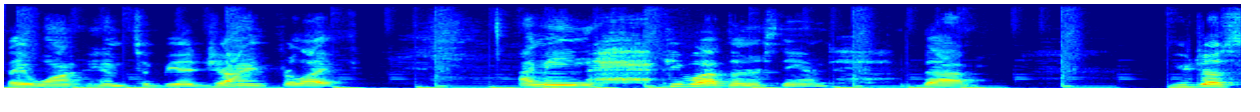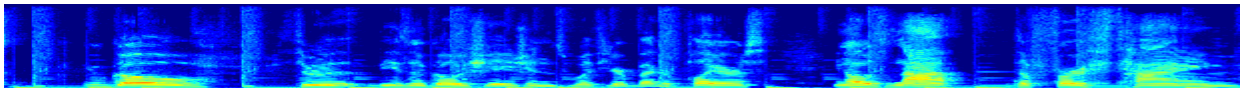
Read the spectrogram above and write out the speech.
They want him to be a Giant for life. I mean, people have to understand that you just you go through these negotiations with your better players. You know, it's not the first time,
